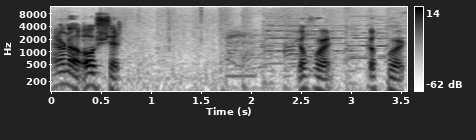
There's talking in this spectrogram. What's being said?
I don't know. Oh, shit. Go for it. Go for it.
